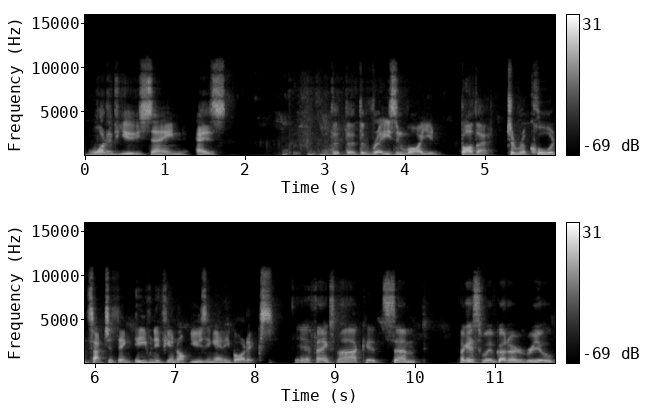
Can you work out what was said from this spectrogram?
what have you seen as the, the, the reason why you'd bother to record such a thing, even if you're not using antibiotics? Yeah, thanks, Mark. It's um, I guess we've got a real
